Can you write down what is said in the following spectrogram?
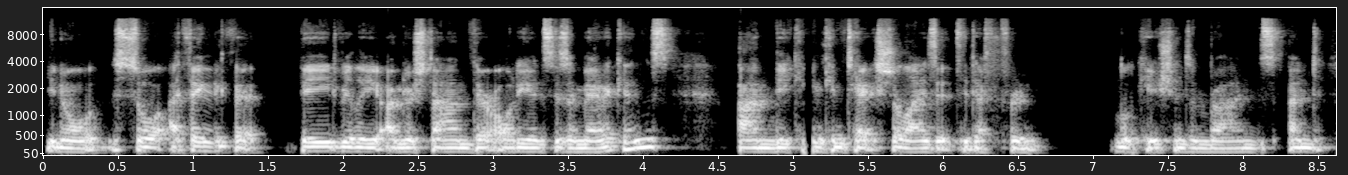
You know, so I think that they really understand their audience as Americans and they can contextualize it to different locations and brands. And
